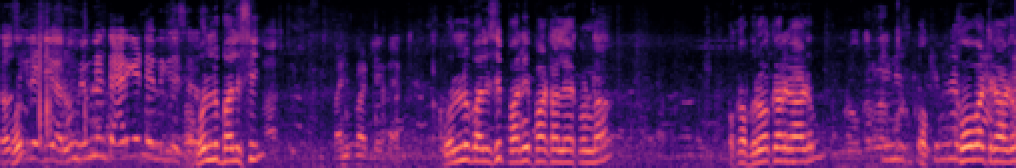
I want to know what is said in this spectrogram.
కౌశిక్ రెడ్డి గారు మిమ్మల్ని టార్గెట్ ఎందుకు చేశారు? ఒళ్ళు బలిసి. ఒళ్ళు బలిసి పని పాట లేకుండా ఒక బ్రోకర్ గాడు ఒక కోవట్ గాడు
